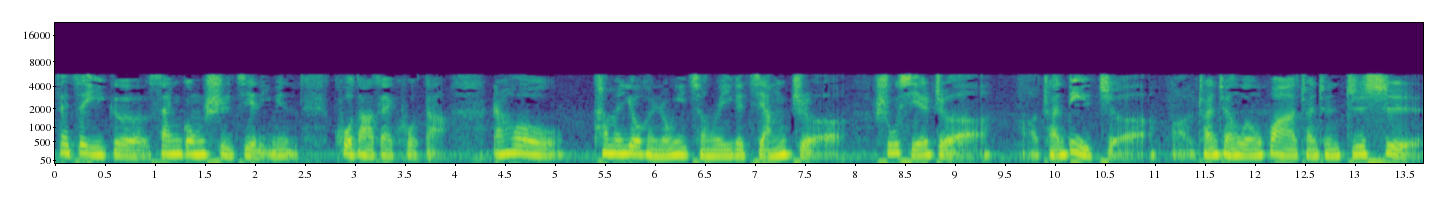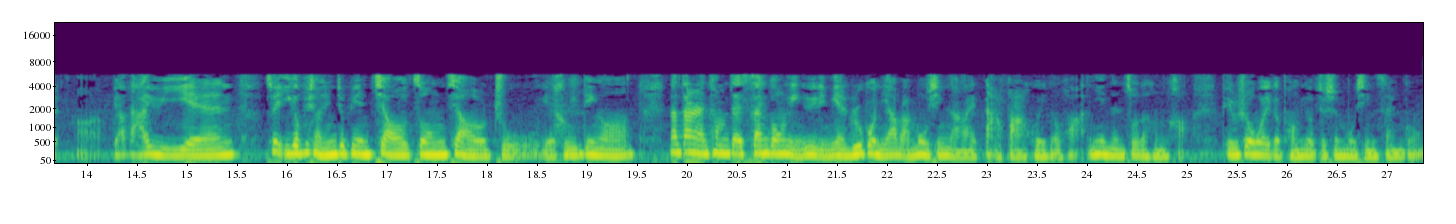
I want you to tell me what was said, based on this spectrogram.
在这一个三宫世界里面扩大再扩大，然后他们又很容易成为一个讲者、书写者啊、传递者啊、传承文化、传承知识啊、表达语言，所以一个不小心就变教宗教主也不一定哦。那当然，他们在三公领域里面，如果你要把木星拿来大发挥的话，你也能做得很好。比如说，我有一个朋友就是木星三公，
